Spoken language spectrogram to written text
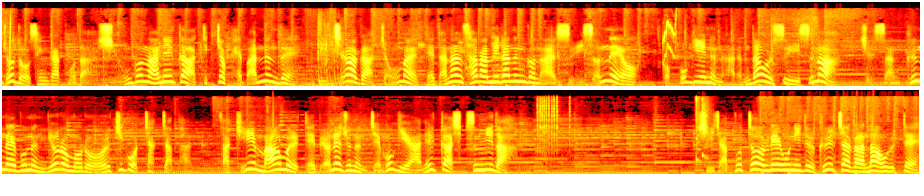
저도 생각보다 쉬운 건 아닐까 직접 해봤는데 이치아가 정말 대단한 사람이라는 건 알 수 있었네요. 겉보기에는 아름다울 수 있으나 실상 그 내부는 여러모로 얽히고 착잡한 사키의 마음을 대변해주는 제목이 아닐까 싶습니다. 시작부터 레오니드 글자가 나올 때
